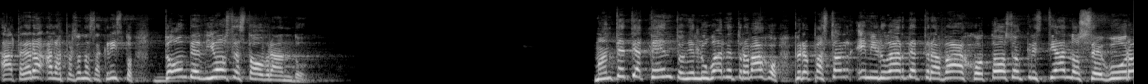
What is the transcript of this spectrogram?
atraer a las personas a Cristo. Donde Dios está obrando. Mantente atento en el lugar de trabajo. Pero pastor, en mi lugar de trabajo todos son cristianos, seguro.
